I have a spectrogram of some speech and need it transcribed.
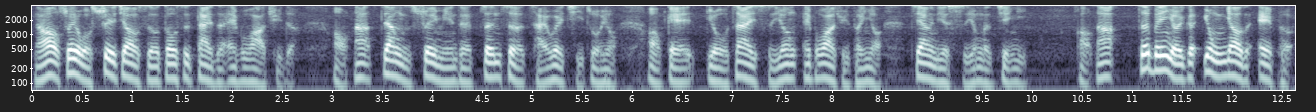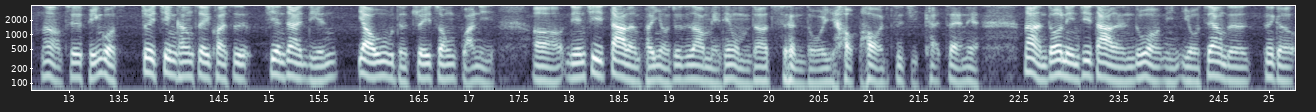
然后所以我睡觉的时候都是带着 Apple Watch 的，哦，那这样子睡眠的侦测才会起作用，哦，给有在使用 Apple Watch 的朋友这样的使用的建议，好，那这边有一个用药的 App，那其实苹果对健康这一块是现在连药物的追踪管理。呃，年纪大的朋友就知道，每天我们都要吃很多药，包括自己看在内。那很多年纪大人，如果你有这样的那个，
